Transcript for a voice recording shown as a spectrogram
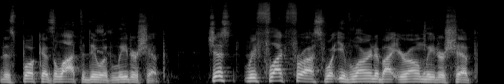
this book has a lot to do with leadership. Just reflect for us what you've learned about your own leadership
